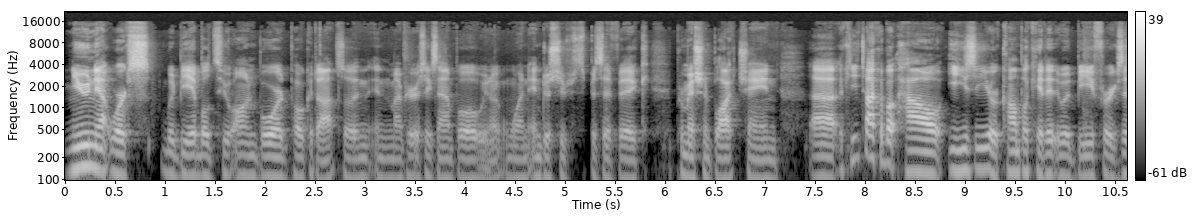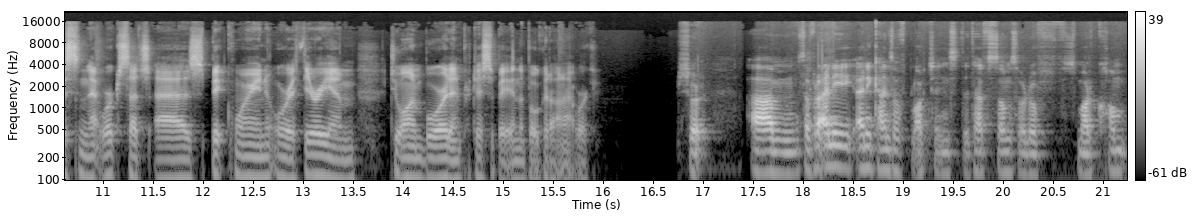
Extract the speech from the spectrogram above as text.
new networks would be able to onboard Polkadot. So in, in my previous example, you know, one industry specific permission blockchain. Uh, can you talk about how easy or complicated it would be for existing networks such as Bitcoin or Ethereum to onboard and participate in the Polkadot network? Sure. Um, so for any any kinds of blockchains that have some sort of smart com,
